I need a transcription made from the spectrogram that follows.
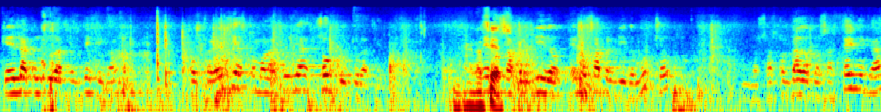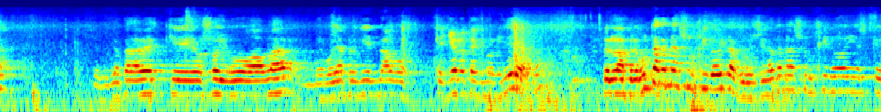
qué es la cultura científica, conferencias como la tuya son cultura científica. Hemos aprendido, hemos aprendido mucho, nos has contado cosas técnicas, pero yo cada vez que os oigo hablar me voy aprendiendo algo que yo no tengo ni idea. Pero la pregunta que me ha surgido hoy, la curiosidad que me ha surgido hoy es que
